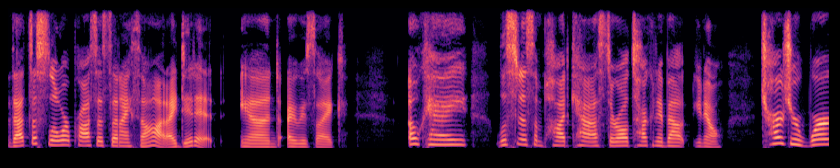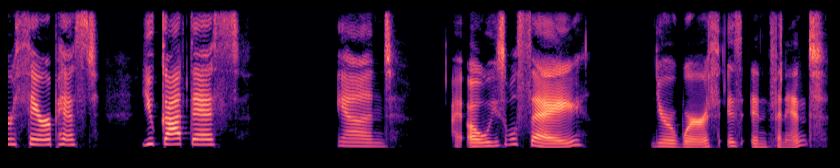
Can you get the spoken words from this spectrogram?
That's a slower process than I thought. I did it and I was like, okay, listen to some podcasts. They're all talking about, you know, charge your worth, therapist. You got this. And I always will say your worth is infinite.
